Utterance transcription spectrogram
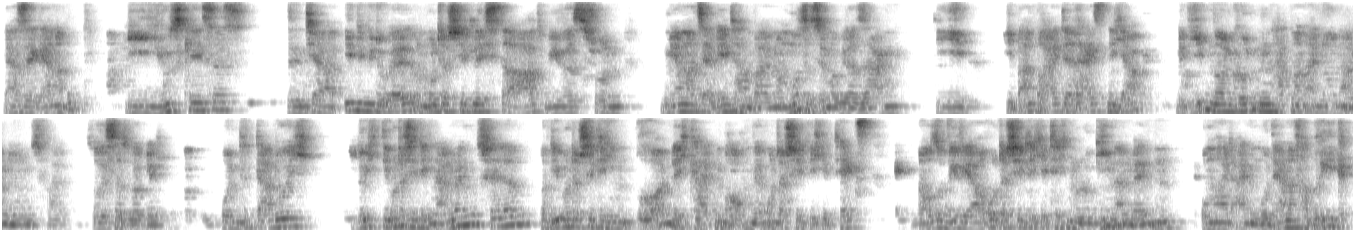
Ja, sehr gerne. Die Use Cases sind ja individuell und unterschiedlichster Art, wie wir es schon mehrmals erwähnt haben, weil man muss es immer wieder sagen, die, die Bandbreite reißt nicht ab. Mit jedem neuen Kunden hat man einen neuen Anwendungsfall. So ist das wirklich. Und dadurch, durch die unterschiedlichen Anwendungsfälle und die unterschiedlichen Räumlichkeiten brauchen wir unterschiedliche Tags, genauso wie wir auch unterschiedliche Technologien anwenden, um halt eine moderne Fabrik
